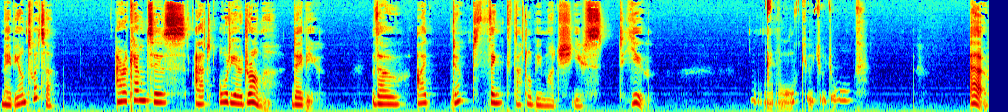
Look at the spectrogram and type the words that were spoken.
Maybe on Twitter. Our account is at Audio Drama Debut, though I don't think that'll be much use to you. Oh,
